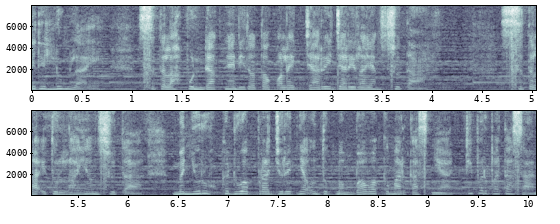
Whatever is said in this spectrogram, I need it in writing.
menjadi lunglai setelah pundaknya ditotok oleh jari-jari Layang Suta. Setelah itu Layang Suta menyuruh kedua prajuritnya untuk membawa ke markasnya di perbatasan.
